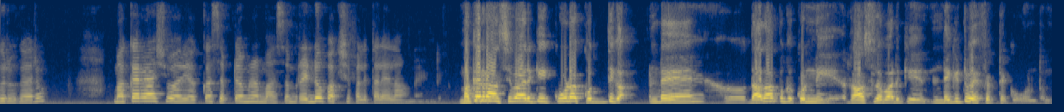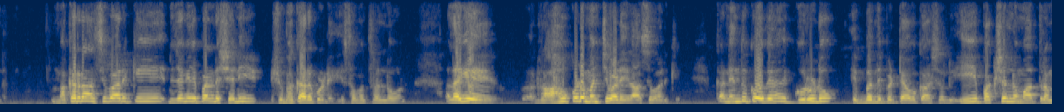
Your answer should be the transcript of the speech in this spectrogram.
గురుగారు మకర రాశి వారి యొక్క సెప్టెంబర్ మాసం రెండో పక్ష ఫలితాలు ఎలా ఉన్నాయండి? మకర రాశి వారికి కూడా కొద్దిగా అంటే దాదాపుగా కొన్ని రాశుల వారికి నెగిటివ్ ఎఫెక్ట్ ఎక్కువ ఉంటుంది. మకర రాశి వారికి నిజంగా చెప్పాలంటే శని శుభకారకుడు ఈ సంవత్సరంలో. అలాగే రాహు కూడా మంచివాడు ఈ రాశి వారికి. కానీ ఎందుకో గురుడు ఇబ్బంది పెట్టే అవకాశాలు ఈ పక్షంలో మాత్రం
